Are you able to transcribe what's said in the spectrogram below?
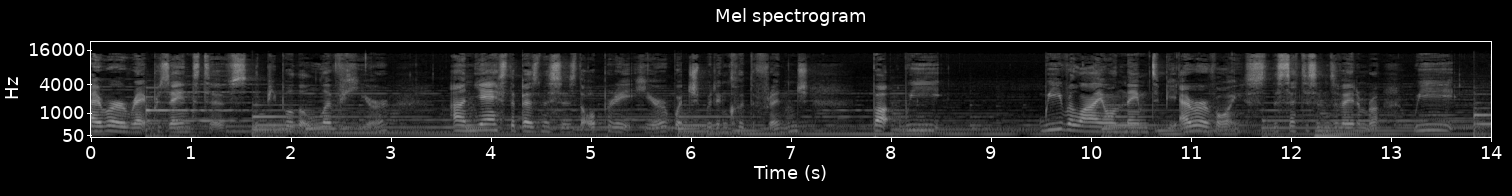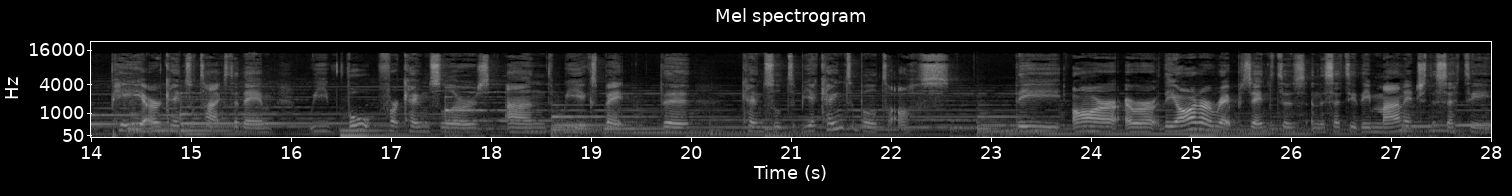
our representatives, the people that live here, and yes, the businesses that operate here, which would include the fringe, but we we rely on them to be our voice, the citizens of Edinburgh. We pay our council tax to them we vote for councillors and we expect the council to be accountable to us. They are our they are our representatives in the city. They manage the city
